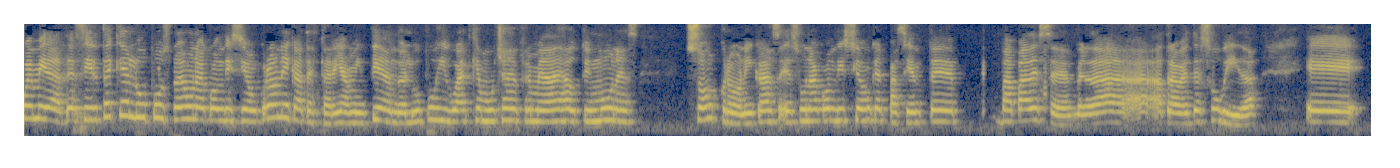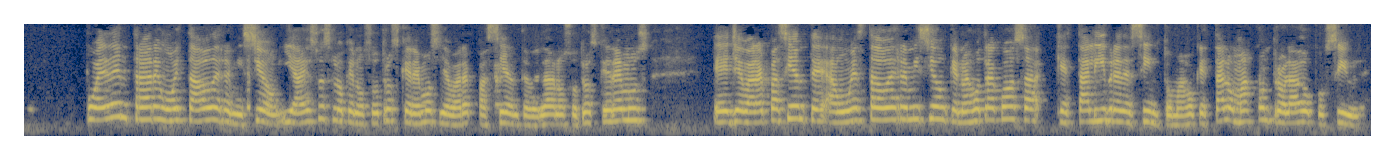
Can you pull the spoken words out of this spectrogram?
Pues mira, decirte que el lupus no es una condición crónica te estaría mintiendo. El lupus, igual que muchas enfermedades autoinmunes, son crónicas. Es una condición que el paciente va a padecer, ¿verdad? A, través de su vida. Eh, puede entrar en un estado de remisión y a eso es lo que nosotros queremos llevar al paciente, ¿verdad? Nosotros queremos eh, llevar al paciente a un estado de remisión que no es otra cosa que está libre de síntomas o que está lo más controlado posible.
